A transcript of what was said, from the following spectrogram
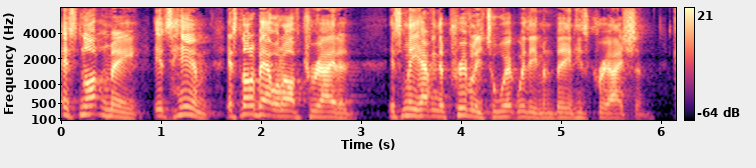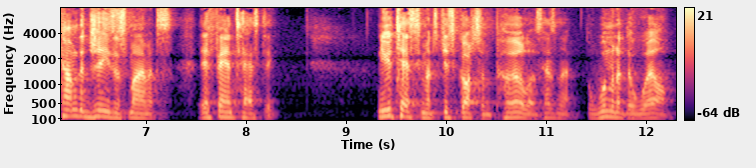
it's not me, it's Him. It's not about what I've created. It's me having the privilege to work with Him and be in His creation. Come to Jesus moments. They're fantastic. New Testament's just got some pearlers, hasn't it? The woman at the well,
